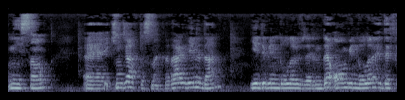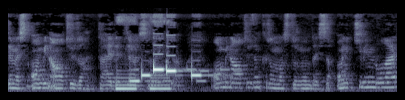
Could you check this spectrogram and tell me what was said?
Nisan'ın e, ikinci haftasına kadar yeniden 7000 dolar üzerinde 10.000 dolara hedeflemesini, 10.600'e hatta hedeflemesini bekliyorum. 10.600'ün kırılması durumunda ise 12.000 dolar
